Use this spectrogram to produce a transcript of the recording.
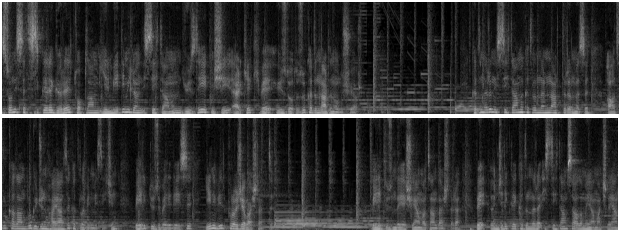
son istatistiklere göre toplam 27 milyon istihdamın %70'i erkek ve %30'u kadınlardan oluşuyor. Kadınların istihdama katılımlarının arttırılması, atıl kalan bu gücün hayata katılabilmesi için Beylikdüzü Belediyesi yeni bir proje başlattı. Beylikdüzü'nde yaşayan vatandaşlara ve öncelikle kadınlara istihdam sağlamayı amaçlayan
